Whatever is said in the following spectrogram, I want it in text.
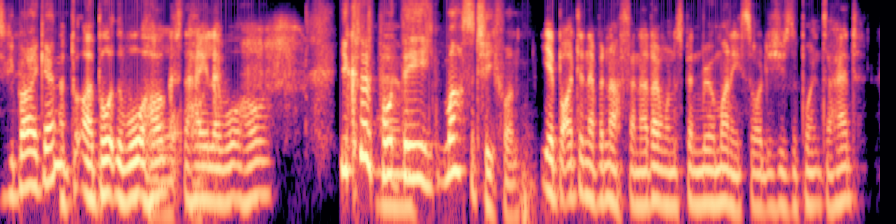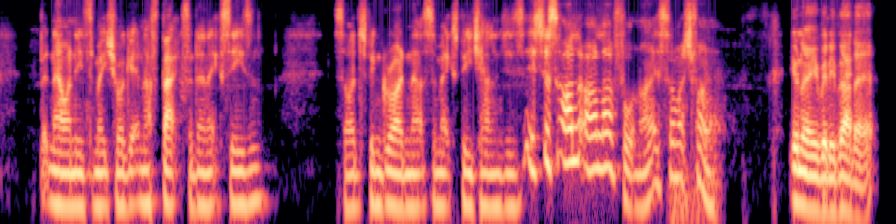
Did you buy again? bu- I bought the Warthog, the Halo Warthog. You could have bought um, the Master Chief one. Yeah, but I didn't have enough, and I don't want to spend real money, so I just used the points I had. But now I need to make sure I get enough back for the next season. So I've just been grinding out some XP challenges. It's just I, I love Fortnite. It's so much fun, You know you're really bad at it.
